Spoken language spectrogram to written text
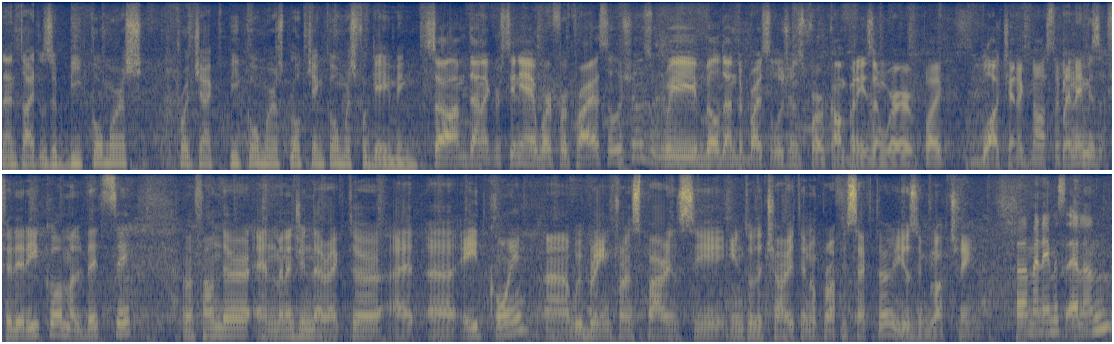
N-Title is a b-commerce project, b-commerce, blockchain commerce for gaming. So I'm Dan Agostini, I work for Cryo Solutions. We build enterprise solutions for companies and we're like blockchain agnostic. My name is Federico Malvezzi. I'm a founder and managing director at uh, AidCoin. Uh, we bring transparency into the charity and non-profit sector using blockchain. Uh, my name is Ellen.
